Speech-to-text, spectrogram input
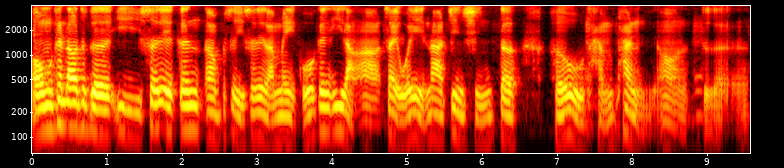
哦，我们看到这个以色列跟啊，不是以色列啦，美国跟伊朗啊，在维也纳进行的核武谈判哦，这个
